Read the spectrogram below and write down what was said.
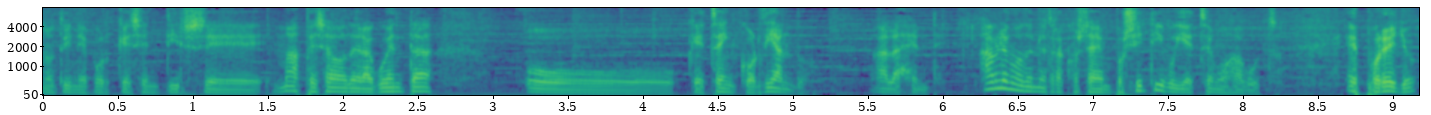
No tiene por qué sentirse más pesado de la cuenta o que está incordiando a la gente. Hablemos de nuestras cosas en positivo y estemos a gusto. Es por ello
